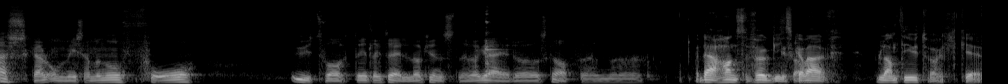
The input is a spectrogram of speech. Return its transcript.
herskeren omgir seg med noen få utvalgte intellektuelle og kunstnere og greier å skape en uh, Der han selvfølgelig skal være blant de utvalgte.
